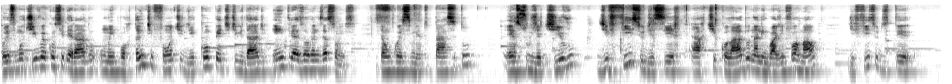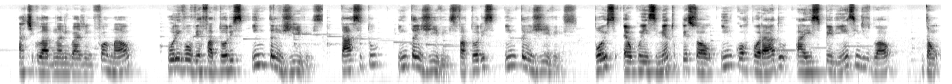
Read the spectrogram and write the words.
Por esse motivo, é considerado uma importante fonte de competitividade entre as organizações. Então, o conhecimento tácito é subjetivo, difícil de ser articulado na linguagem formal, difícil de ter articulado na linguagem formal, por envolver fatores intangíveis. Tácito, intangíveis, fatores intangíveis, pois é o conhecimento pessoal incorporado à experiência individual. Então,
